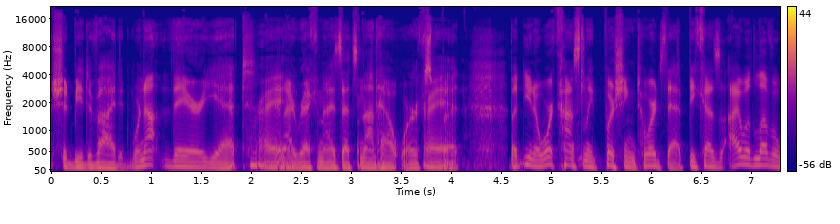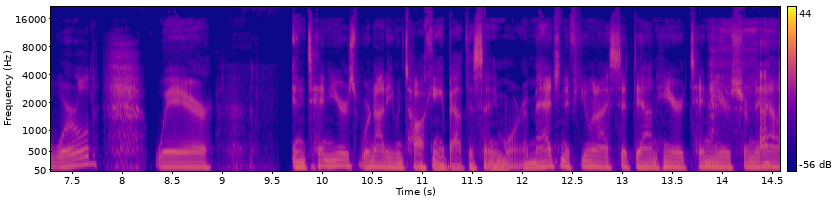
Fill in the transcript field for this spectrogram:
should be divided. We're not there yet, right. and I recognize that's not how it works. Right. But but you know we're constantly pushing towards that because I would love a world where in 10 years, we're not even talking about this anymore. Imagine if you and I sit down here 10 years from now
